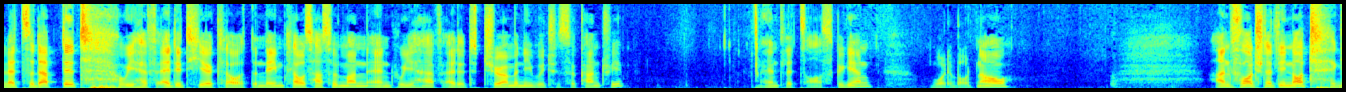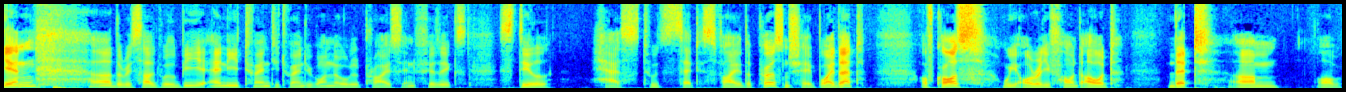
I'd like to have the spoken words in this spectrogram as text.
Let's adapt it. We have added here Klaus, the name Klaus Hasselmann and we have added Germany, which is a country. And let's ask again, what about now? Unfortunately not. Again, uh, the result will be any 2021 Nobel Prize in Physics still has to satisfy the person shape. Why that? Of course, we already found out that, um, or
